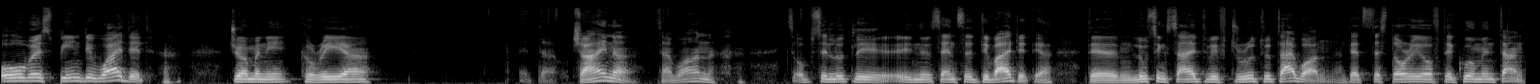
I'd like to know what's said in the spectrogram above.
always been divided. Germany, Korea, China, Taiwan, it's absolutely in a sense divided. Yeah? The losing side withdrew to Taiwan. And that's the story of the Kuomintang.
